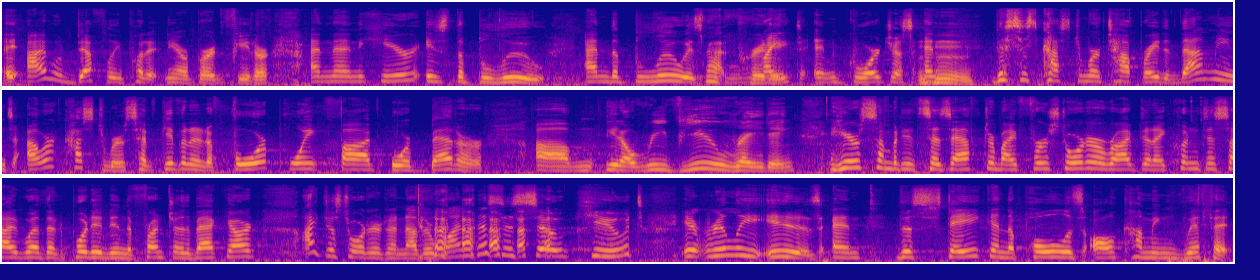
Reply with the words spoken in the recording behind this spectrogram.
I- I would definitely put it near a bird feeder. And then here is the blue. And the blue is that pretty? bright and gorgeous. And mm-hmm. this is customer top rated. That means our customers have given it a 4.5 or better. Um, you know, review rating. Here's somebody that says, after my first order arrived and I couldn't decide whether to put it in the front or the backyard, I just ordered another one. this is so cute. It really is. And the stake and the pole is all coming with it.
